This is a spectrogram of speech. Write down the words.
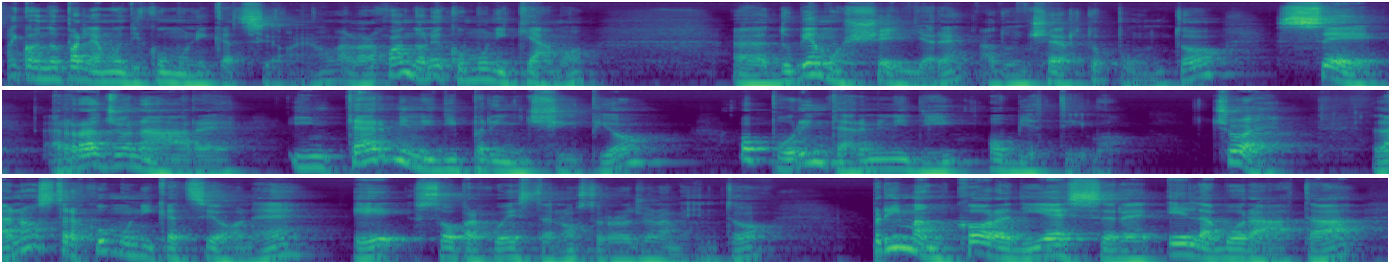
e quando parliamo di comunicazione. No? Allora, quando noi comunichiamo, eh, dobbiamo scegliere ad un certo punto se ragionare in termini di principio oppure in termini di obiettivo. Cioè, la nostra comunicazione, e sopra questo il nostro ragionamento, prima ancora di essere elaborata,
